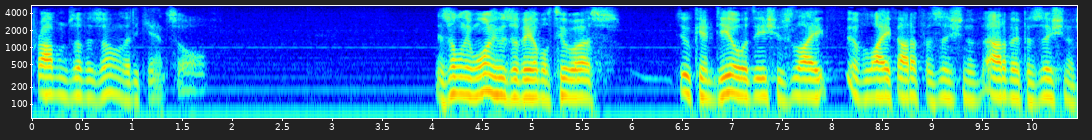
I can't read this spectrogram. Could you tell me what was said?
problems of his own that he can't solve. There's only one who's available to us who can deal with the issues life, of life out of position of out of a position of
